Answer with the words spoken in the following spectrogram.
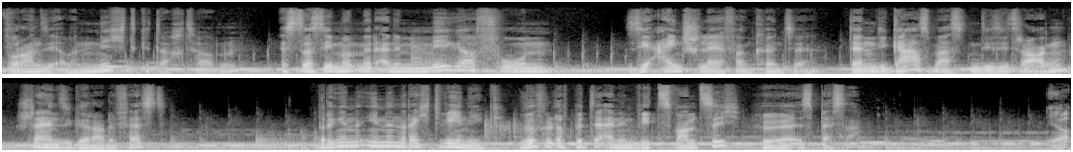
Woran sie aber nicht gedacht haben, ist, dass jemand mit einem Megafon sie einschläfern könnte. Denn die Gasmasken, die sie tragen, stellen sie gerade fest, bringen ihnen recht wenig. Würfel doch bitte einen W20, höher ist besser. Ja,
